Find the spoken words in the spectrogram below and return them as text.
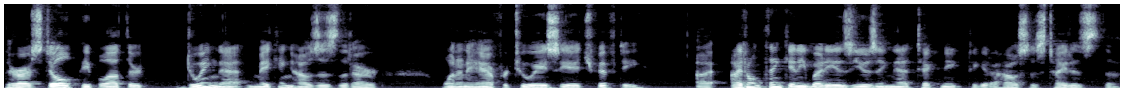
there are still people out there doing that and making houses that are one and a half or two ACH 50. I, I don't think anybody is using that technique to get a house as tight as the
